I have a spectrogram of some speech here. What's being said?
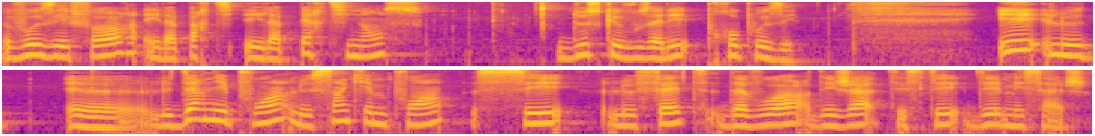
vos efforts et la, partie, et la pertinence de ce que vous allez proposer. Et le euh, le dernier point, le cinquième point, c'est le fait d'avoir déjà testé des messages.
